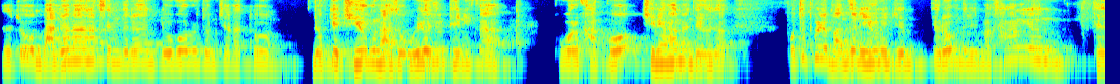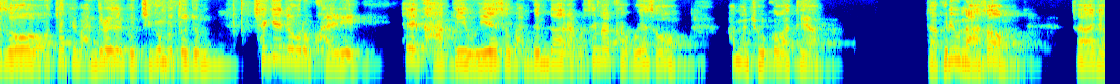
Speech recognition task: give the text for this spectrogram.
그래서 조금 막연한 학생들은 요거를 좀 제가 또 몇 개 지우고 나서 올려줄 테니까 그걸 갖고 진행하면 돼요. 그래서 포트폴리오 만드는 이유는 지금 여러분들이 막 4학년 돼서 어차피 만들어야 될거 지금부터 좀 체계적으로 관리해 가기 위해서 만든다라고 생각하고 해서 하면 좋을 것 같아요. 자, 그리고 나서 자, 이제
